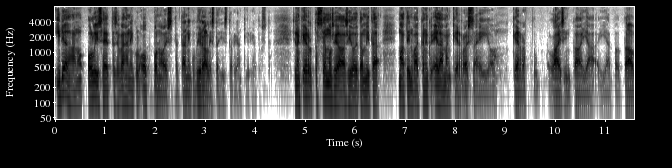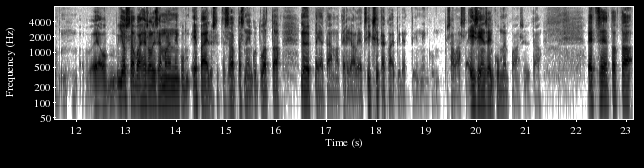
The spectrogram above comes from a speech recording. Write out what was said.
ideahan oli se, että se vähän niin kuin opponoisi tätä niin kuin virallista historiankirjoitusta. Siinä kerrottaisiin semmoisia asioita, mitä Matin vaikka niin kuin elämänkerroissa ei ole kerrottu laisinkaan. Ja, ja tota, jossain vaiheessa oli semmoinen niin epäilys, että se saattaisi niin kuin tuottaa lööppejä tämä materiaali. Että siksi sitä kai pidettiin niin kuin salassa. Ei siihen sen kummempaan syytä ole. Että se, tota,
